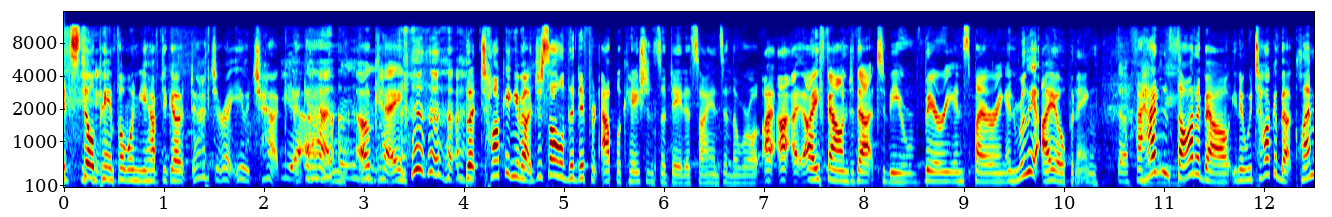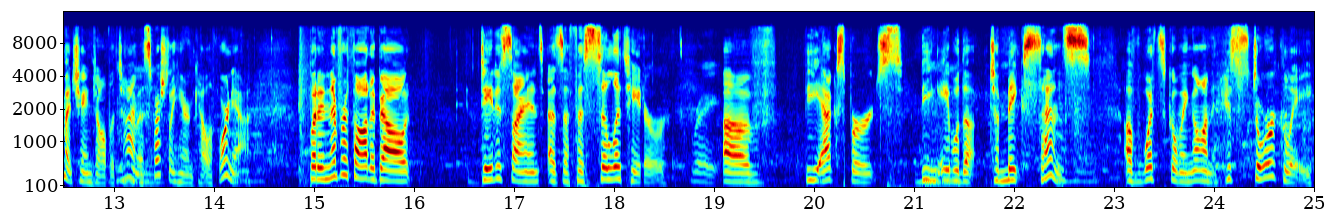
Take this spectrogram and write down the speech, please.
It's still painful when you have to go, do I have to write you a check Yeah. again? Okay. but talking about just all of the different applications of data science in the world, I, I, I found that to be very inspiring and really eye-opening. I hadn't thought about, you know, we talk about climate change all the time, especially here in California, but I never thought about data science as a facilitator Right. of the experts being mm-hmm. able to, to make sense mm-hmm. of what's going on historically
